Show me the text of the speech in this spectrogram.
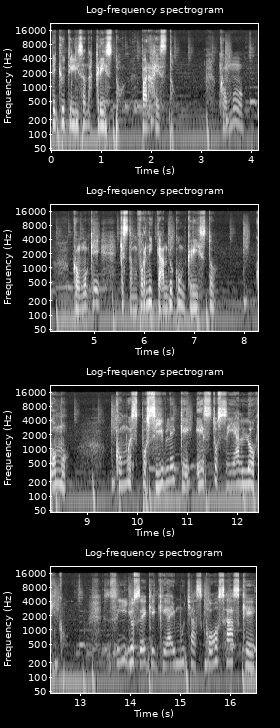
de que utilizan a Cristo para esto. ¿Cómo? ¿Cómo que, que están fornicando con Cristo? ¿Cómo? ¿Cómo es posible que esto sea lógico? Sí, yo sé que, hay muchas cosas que,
